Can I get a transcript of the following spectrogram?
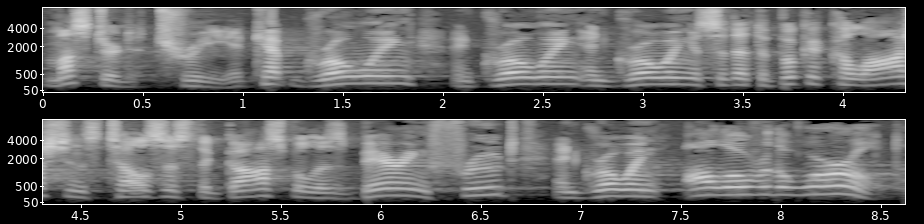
mustard tree. It kept growing and growing and growing, so that the book of Colossians tells us the gospel is bearing fruit and growing all over the world.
